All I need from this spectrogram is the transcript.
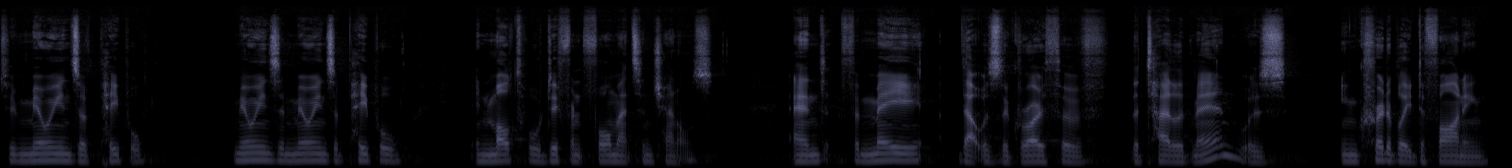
to millions of people, millions and millions of people in multiple different formats and channels. And for me, that was the growth of the tailored man was incredibly defining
